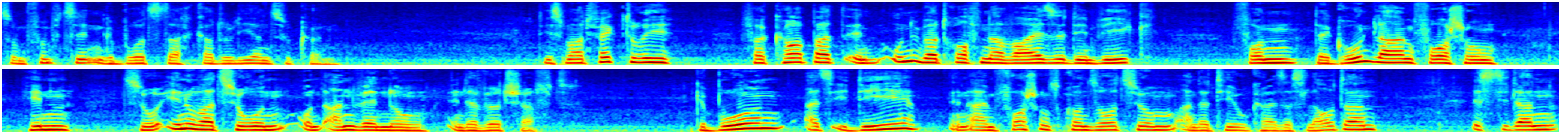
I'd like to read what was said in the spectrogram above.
zum 15. Geburtstag gratulieren zu können. Die Smart Factory verkörpert in unübertroffener Weise den Weg von der Grundlagenforschung hin zur Innovation und Anwendung in der Wirtschaft. Geboren als Idee in einem Forschungskonsortium an der TU Kaiserslautern ist sie dann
